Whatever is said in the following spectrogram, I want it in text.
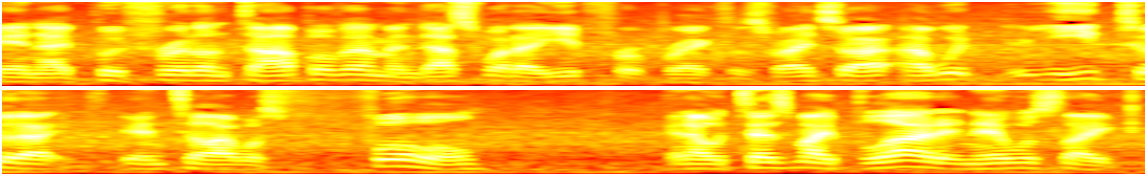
and I put fruit on top of them, and that's what I eat for breakfast, right? So I, I, would eat to that until I was full, and I would test my blood, and it was like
